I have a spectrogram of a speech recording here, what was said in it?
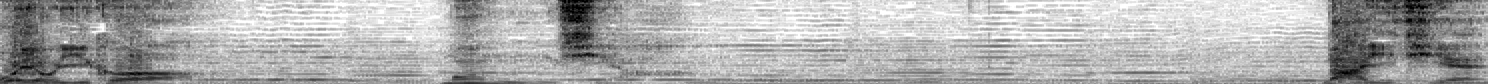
我有一个梦想，那一天，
